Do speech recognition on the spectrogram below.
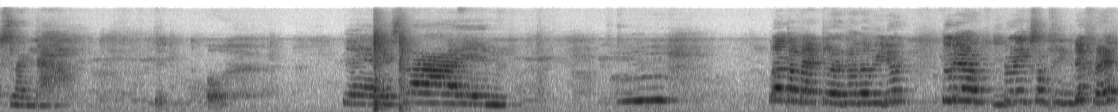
Slime down. Oh. Yay, slime. Mm. Welcome back to another video. Today I'm doing something different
